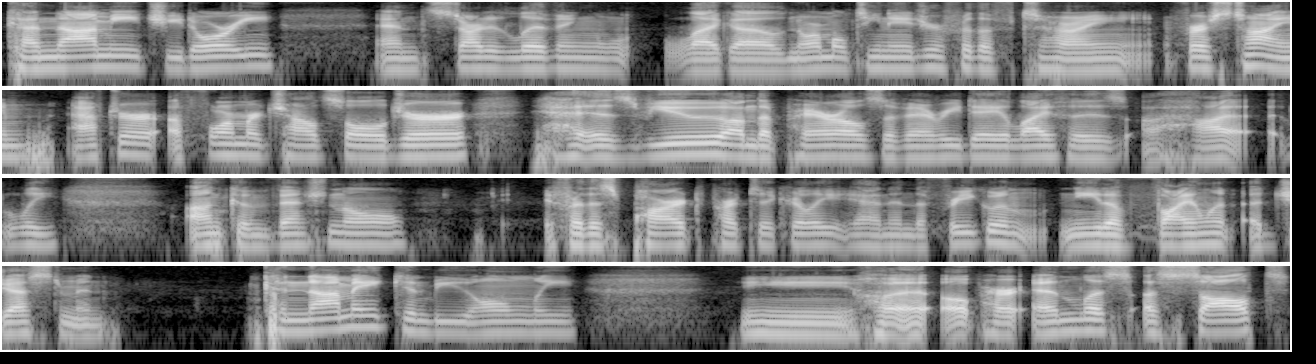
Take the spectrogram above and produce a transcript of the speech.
Kaname Chidori and started living like a normal teenager for the first time after a former child soldier. His view on the perils of everyday life is highly unconventional for this part, particularly, and in the frequent need of violent adjustment. Kaname can be only eh, her, her endless assault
